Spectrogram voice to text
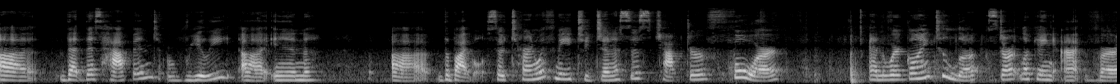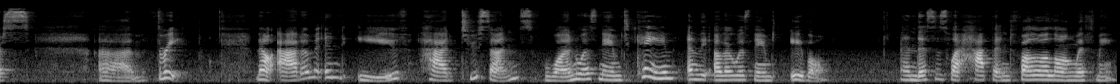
uh, that this happened really uh, in uh, the Bible. So turn with me to Genesis chapter 4, and we're going to look, start looking at verse um, 3. Now Adam and Eve had two sons. One was named Cain and the other was named Abel. And this is what happened. Follow along with me.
